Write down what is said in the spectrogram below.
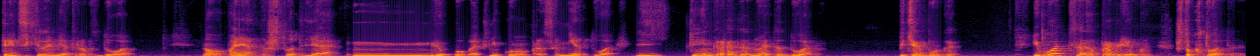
30 километров до ну, понятно, что для Милюкова это никаким образом не до Ленинграда, но это до Петербурга. И вот проблема, что кто-то,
